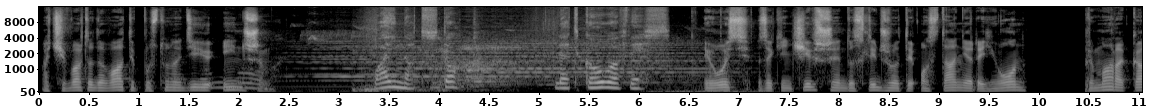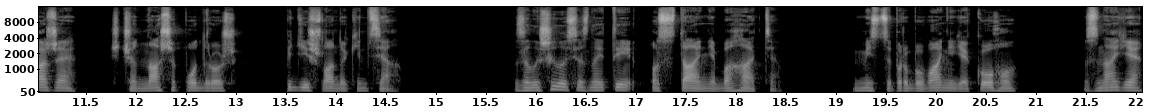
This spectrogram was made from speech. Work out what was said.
А чи варто давати пусту надію іншим? Why not stop? Let go of this. І ось, закінчивши досліджувати останній регіон, примара каже, що наша подорож підійшла до кінця. Залишилося знайти останнє багаття, місце перебування якого знає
